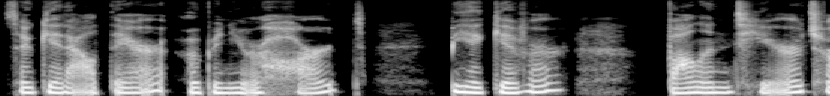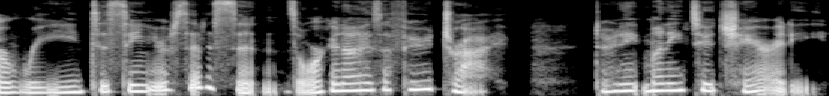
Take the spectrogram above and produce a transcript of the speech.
So get out there, open your heart, be a giver, volunteer to read to senior citizens, organize a food drive, donate money to charity.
